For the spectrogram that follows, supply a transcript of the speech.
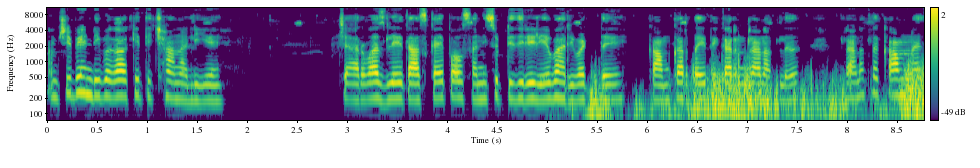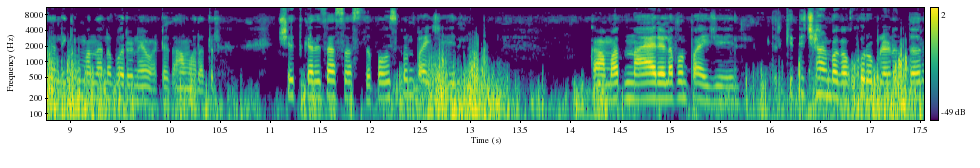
आमची भेंडी बघा किती छान आली आहे चार वाजलेत आज काय पावसाने सुट्टी दिलेली आहे भारी वाटतंय. काम करता येते कारण रानातलं. रानातलं काम नाही झालं की मनाला बरं नाही वाटत आम्हाला तर. शेतकऱ्याचं असं असतं पाऊस पण पाहिजे. कामात नाही आलेला पण पाहिजे. तर किती छान बघा खुरपल्यानंतर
